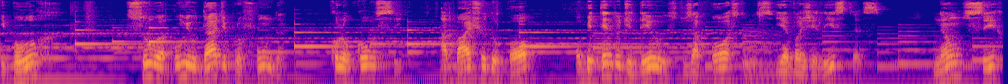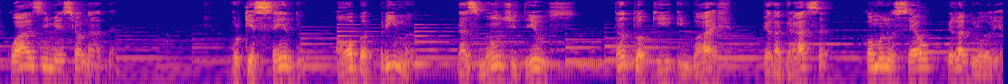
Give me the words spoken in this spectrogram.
e por sua humildade profunda colocou-se abaixo do pó, obtendo de Deus, dos apóstolos e evangelistas, não ser quase mencionada. Porque, sendo a obra-prima das mãos de Deus, tanto aqui embaixo, pela graça, como no céu, pela glória,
